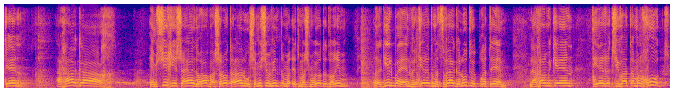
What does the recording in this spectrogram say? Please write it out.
כן, אחר כך המשיך ישעיה את דבריו בהשאלות הללו שמי שמבין את משמעויות הדברים רגיל בהן ותיאר את מצבי הגלות ופרטיהם. לאחר מכן תיאר את שיבת המלכות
